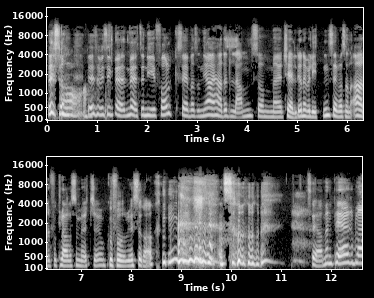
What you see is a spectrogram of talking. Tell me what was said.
det, er så, det er så Hvis jeg møter, nye folk, så er jeg bare sånn Ja, jeg hadde et lam som eh, kjæledyr da jeg var liten, så jeg var sånn Ah, det forklarer så mye om hvorfor du er så rar. så, så ja. Men Per ble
